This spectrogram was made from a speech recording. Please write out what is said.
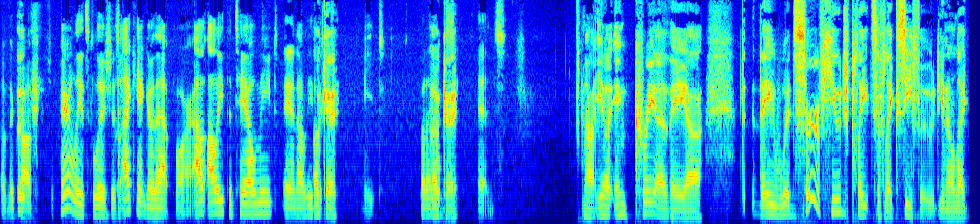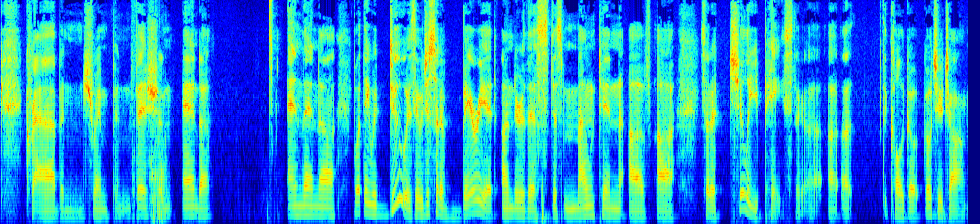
of the uh, crawfish. Apparently, it's delicious. I can't go that far. I'll, I'll eat the tail meat and I'll eat okay. the meat but I okay. heads. Uh, you know, in Korea, they uh, they would serve huge plates of like seafood, you know, like crab and shrimp and fish, and and uh, and then uh, what they would do is they would just sort of bury it under this this mountain of uh, sort of chili paste, uh, uh, uh called go, gochujang,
